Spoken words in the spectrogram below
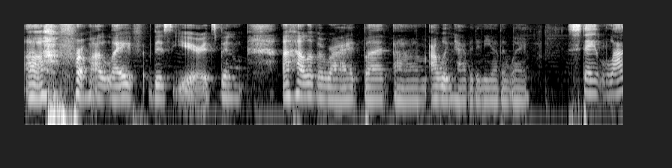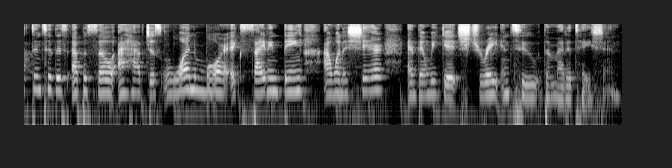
uh, from my life this year. It's been a hell of a ride, but um, I wouldn't have it any other way. Stay locked into this episode. I have just one more exciting thing I want to share, and then we get straight into the meditation.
